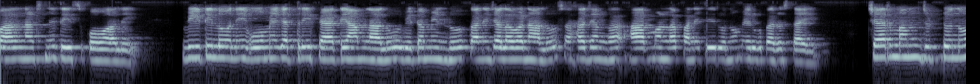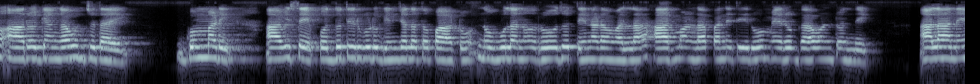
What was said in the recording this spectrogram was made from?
వాల్నట్స్ని తీసుకోవాలి. వీటిలోని ఒమేగా త్రీ ఫ్యాటీ ఆమ్లాలు విటమిన్లు ఖనిజ లవణాలు సహజంగా హార్మోన్ల పనితీరును మెరుగుపరుస్తాయి. చర్మం జుట్టును ఆరోగ్యంగా ఉంచుతాయి. గుమ్మడి అవిసె పొద్దుతిరుగుడు గింజలతో పాటు నువ్వులను రోజు తినడం వల్ల హార్మోన్ల పనితీరు మెరుగ్గా ఉంటుంది. అలానే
